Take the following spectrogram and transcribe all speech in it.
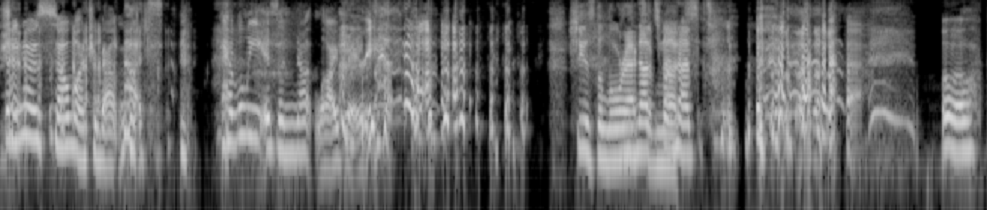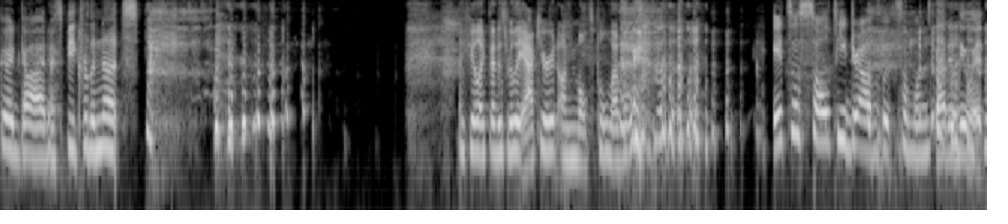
She knows so much about nuts. Emily is a nut library. she is the Lorax nuts of nuts. nuts. oh, good God. I speak for the nuts. I feel like that is really accurate on multiple levels. it's a salty job, but someone's got to do it.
